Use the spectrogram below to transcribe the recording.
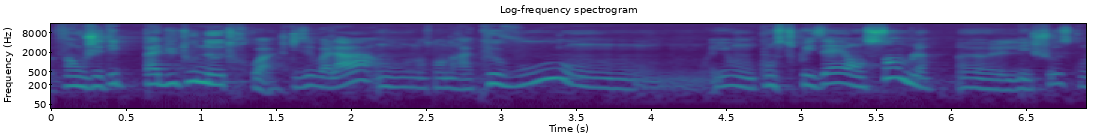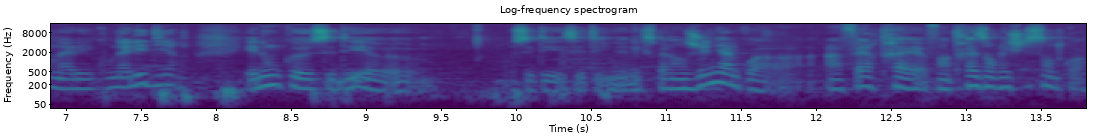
enfin, où j'étais pas du tout neutre, quoi. Je disais, voilà, on n'entendra que vous. et on construisait ensemble les choses qu'on allait, qu'on allait dire. Et donc, c'était c'était une, expérience géniale quoi, à faire, très, enfin, très enrichissante. Quoi.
